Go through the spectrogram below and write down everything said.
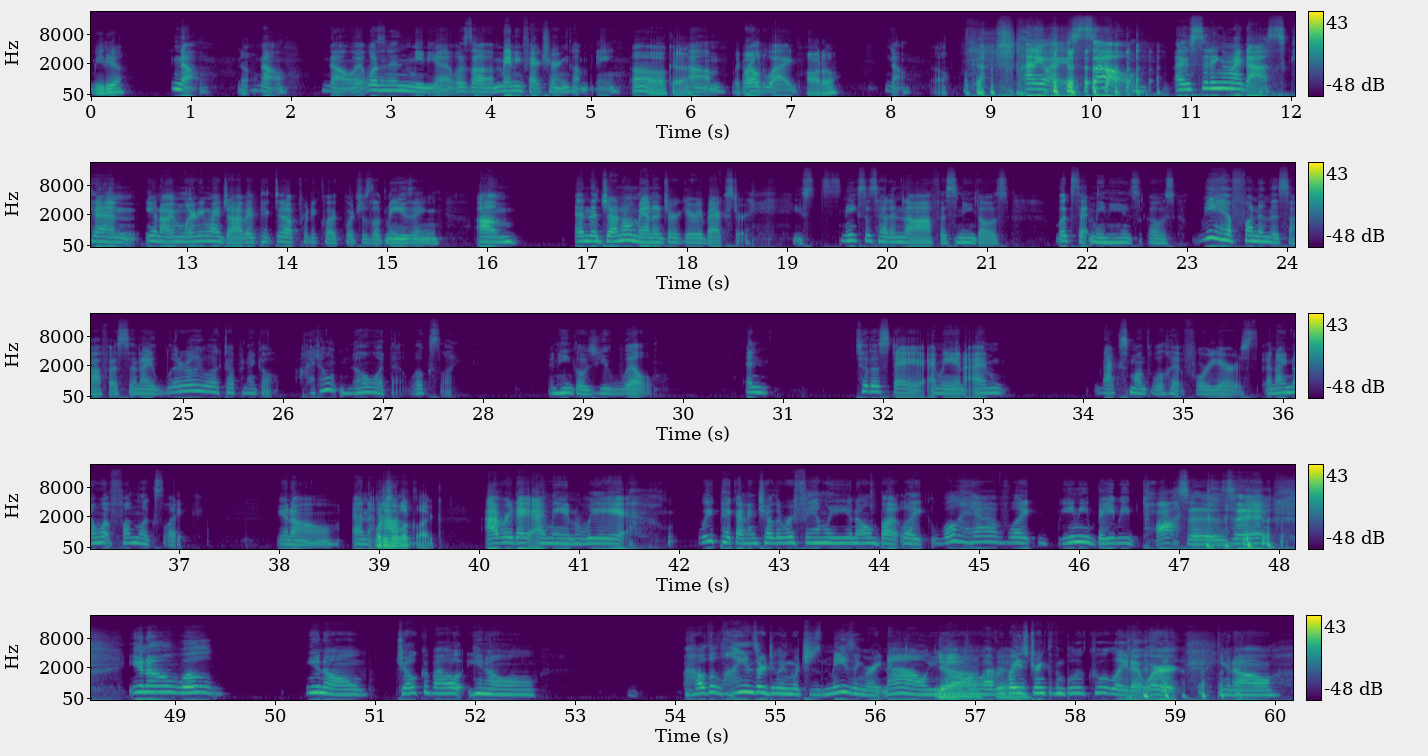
Media? no, No. no, no. It wasn't in media. It was a manufacturing company, Oh, okay. um, Like worldwide. Auto? No. Oh, okay. Anyway, so I'm sitting at my desk and, you know, I'm learning my job. I picked it up pretty quick, which is amazing. Um, and the general manager, Gary Baxter, he sneaks his head in the office and he goes, looks at me and he goes, We have fun in this office. And I literally looked up and I go, I don't know what that looks like. And he goes, You will. And to this day, I mean, I'm next month will hit four years and I know what fun looks like. You know, and what does it look like? every day i mean we we pick on each other we're family you know but like we'll have like beanie baby tosses and you know we'll you know joke about you know how the lions are doing which is amazing right now you Yeah, know everybody's yeah. drinking the blue kool-aid at work you know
